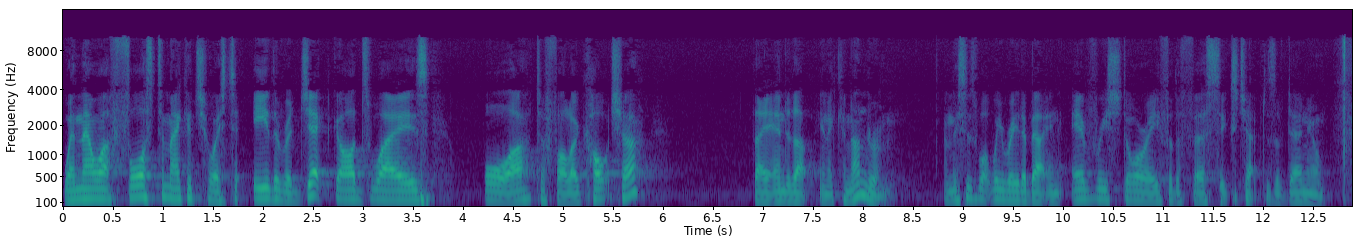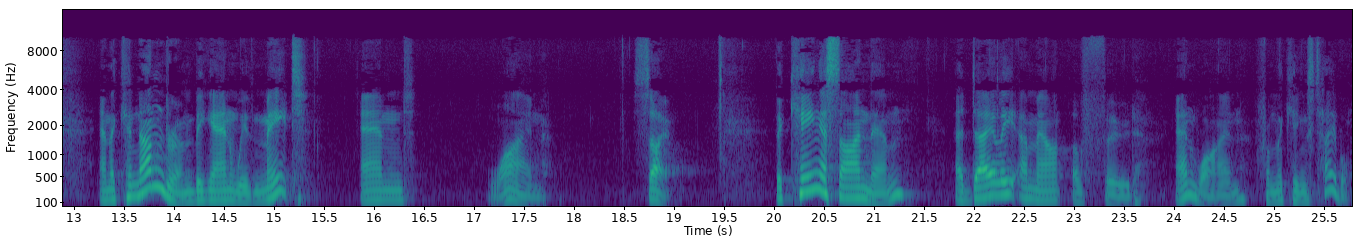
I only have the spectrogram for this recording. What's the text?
When they were forced to make a choice to either reject God's ways or to follow culture, they ended up in a conundrum. And this is what we read about in every story for the first six chapters of Daniel. And the conundrum began with meat and wine. So, the king assigned them a daily amount of food and wine from the king's table.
